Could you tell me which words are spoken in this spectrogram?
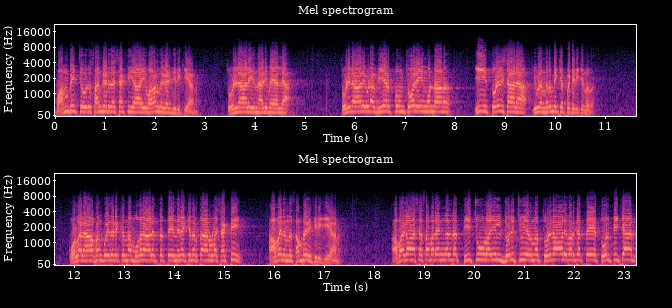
വമ്പിച്ച ഒരു സംഘടിത ശക്തിയായി വളർന്നു കഴിഞ്ഞിരിക്കുകയാണ്. തൊഴിലാളി ഇന്ന് അടിമയല്ല. തൊഴിലാളിയുടെ വിയർപ്പും ചോരയും കൊണ്ടാണ് ഈ തൊഴിൽശാല ഇവിടെ നിർമ്മിക്കപ്പെട്ടിരിക്കുന്നത്. കൊള്ളലാഭം കൊയ്തെടുക്കുന്ന മുതലാളിത്തത്തെ നിലയ്ക്ക് നിർത്താനുള്ള ശക്തി അവൻ ഇന്ന് സംഭരിച്ചിരിക്കുകയാണ്. അവകാശ സമരങ്ങളുടെ തീച്ചൂളയിൽ ജ്വലിച്ചുയർന്ന തൊഴിലാളി വർഗത്തെ തോൽപ്പിക്കാൻ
